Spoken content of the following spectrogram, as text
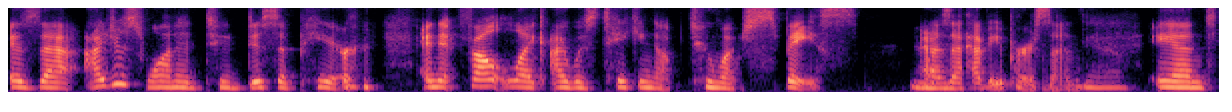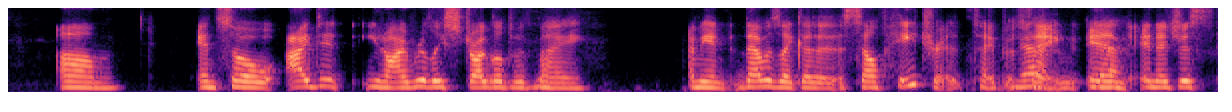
is that I just wanted to disappear. And it felt like I was taking up too much space as a heavy person. Yeah. And um, and so I did, you know, I really struggled with my I mean, that was like a self-hatred type of Yeah, thing. yeah. And and it just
